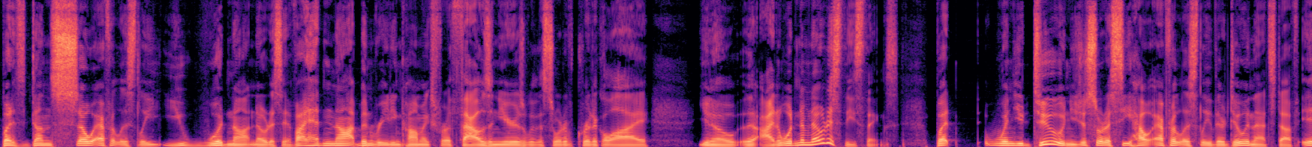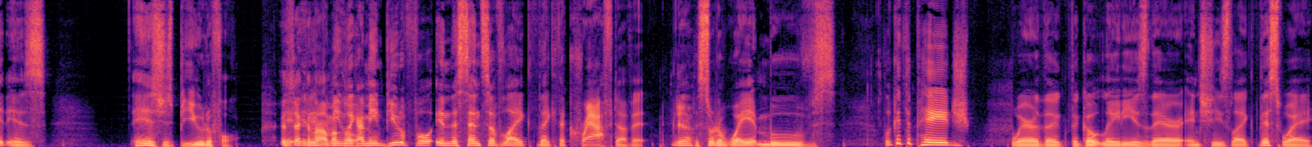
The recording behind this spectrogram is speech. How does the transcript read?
but it's done so effortlessly you would not notice it. If I had not been reading comics for a thousand years with a sort of critical eye, you know, I wouldn't have noticed these things. But when you do, and you just sort of see how effortlessly they're doing that stuff, it is, it is just beautiful. It's It- it- I mean, like I mean, beautiful in the sense of like like the craft of it. Yeah. the sort of way it moves. Look at the page where the the goat lady is there, and she's like this way,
